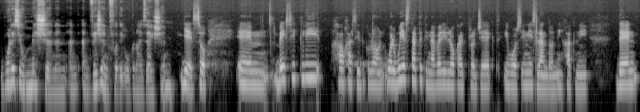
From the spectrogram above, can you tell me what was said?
what is your mission and, and, and vision for the organization? Yes so um, basically how has it grown? Well we started in a very local project. It was in east london in hackney. Then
